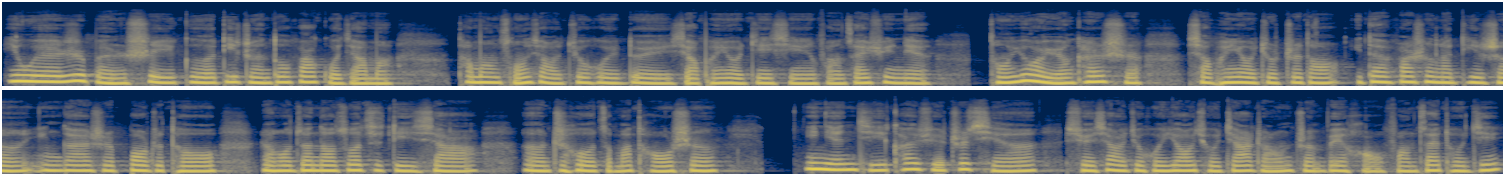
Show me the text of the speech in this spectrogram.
因为日本是一个地震多发国家嘛，他们从小就会对小朋友进行防灾训练，从幼儿园开始，小朋友就知道一旦发生了地震，应该是抱着头，然后钻到桌子底下，嗯，之后怎么逃生。一年级开学之前，学校就会要求家长准备好防灾头巾。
